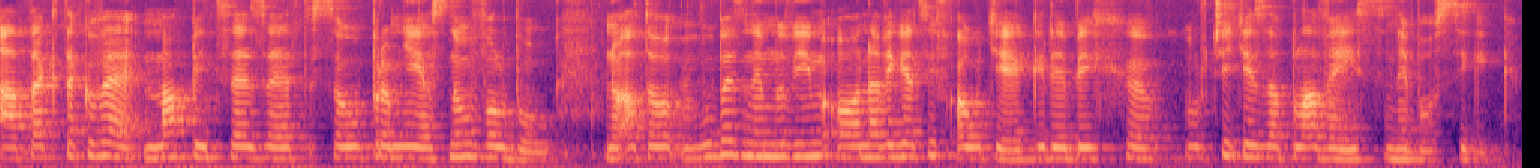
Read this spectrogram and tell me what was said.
A tak takové mapy CZ jsou pro mě jasnou volbou. No a to vůbec nemluvím o navigaci v autě, kde bych určitě zapla Waze nebo Sigik.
